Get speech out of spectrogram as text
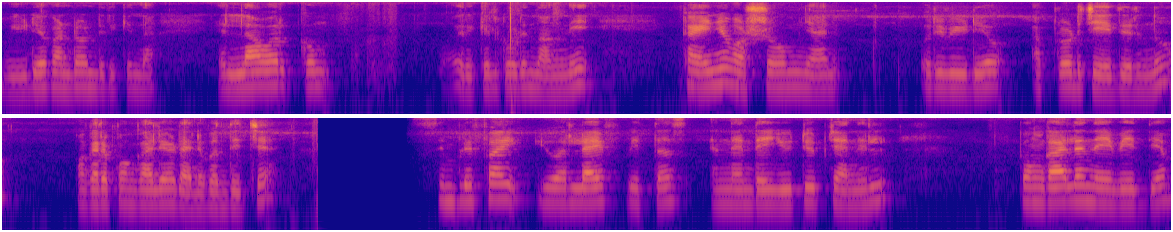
വീഡിയോ കണ്ടുകൊണ്ടിരിക്കുന്ന എല്ലാവർക്കും ഒരിക്കൽ കൂടി നന്ദി. കഴിഞ്ഞ വർഷവും ഞാൻ ഒരു വീഡിയോ അപ്ലോഡ് ചെയ്തിരുന്നു. മകരപ്പൊങ്കാലയോടനുബന്ധിച്ച് simplify your life with us എന്നെന്റെ യൂട്യൂബ് ചാനലിൽ പൊങ്കാല നൈവേദ്യം.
